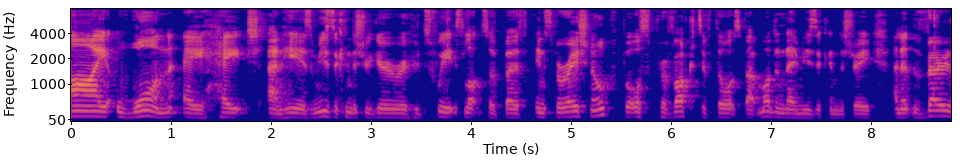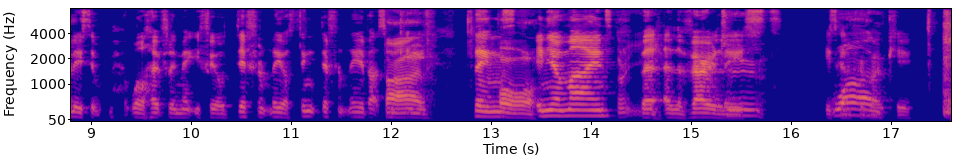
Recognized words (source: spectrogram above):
I1AH, and he is a music industry guru who tweets lots of both inspirational but also provocative thoughts about modern day music industry. And at the very least, it will hopefully make you feel differently or think differently about some Five, key things four, in your mind. three, But at the very two, least, he's going to provoke you.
